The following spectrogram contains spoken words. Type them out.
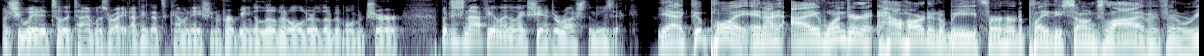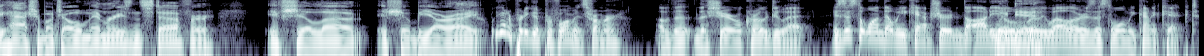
but she waited till the time was right. And I think that's a combination of her being a little bit older, a little bit more mature, but just not feeling like she had to rush the music. Yeah, good point. And I, I wonder how hard it'll be for her to play these songs live, if it'll rehash a bunch of old memories and stuff, or if she'll uh, if she'll be all right. We got a pretty good performance from her of the the Sheryl Crow duet. Is this the one that we captured the audio We really well, or is this the one we kind of kicked?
